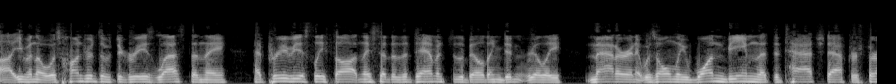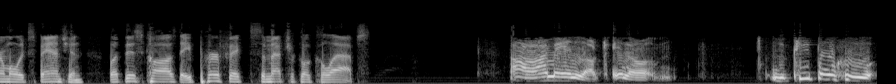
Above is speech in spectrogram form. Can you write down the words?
uh, even though it was hundreds of degrees less than they had previously thought, and they said that the damage to the building didn't really matter, and it was only one beam that detached after thermal expansion, but this caused a perfect symmetrical collapse. Oh, I mean, look, you know, the people who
